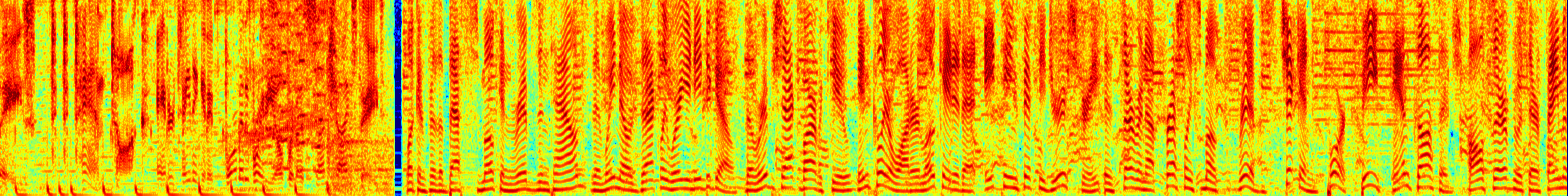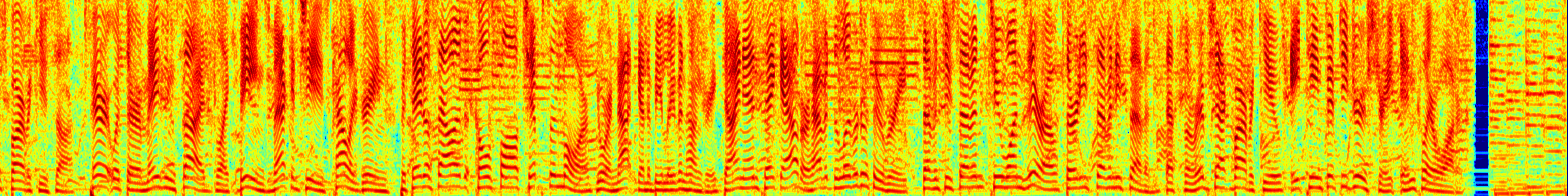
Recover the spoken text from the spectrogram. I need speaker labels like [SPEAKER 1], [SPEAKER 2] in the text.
[SPEAKER 1] Bay's Tan Talk. Entertaining and informative radio for the Sunshine State.
[SPEAKER 2] Looking for the best smoking ribs in town? Then we know exactly where you need to go. The Rib Shack Barbecue in Clearwater, located at 1850 Drew Street, is serving up freshly smoked ribs, chicken, pork, beef, and sausage, all served with their famous barbecue sauce. Pair it with their amazing sides like beans, mac and cheese, collard greens, potato salad, coleslaw, chips, and more. You are not going to be leaving hungry. Dine in, take out, or have it delivered with Uber Eats. 727 210 3077. That's the Rib Shack Barbecue, 1850 Drew Street in Clearwater.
